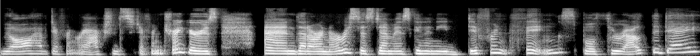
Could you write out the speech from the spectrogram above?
we all have different reactions to different triggers and that our nervous system is going to need different things both throughout the day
